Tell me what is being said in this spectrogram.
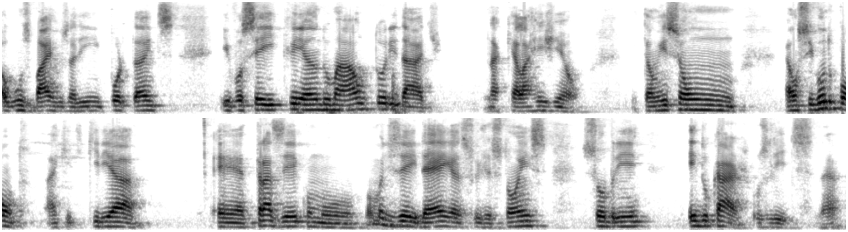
alguns bairros ali importantes, e você ir criando uma autoridade naquela região. Então, isso é um, é um segundo ponto aqui que queria é, trazer como, vamos dizer, ideias, sugestões sobre educar os leads. Né?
